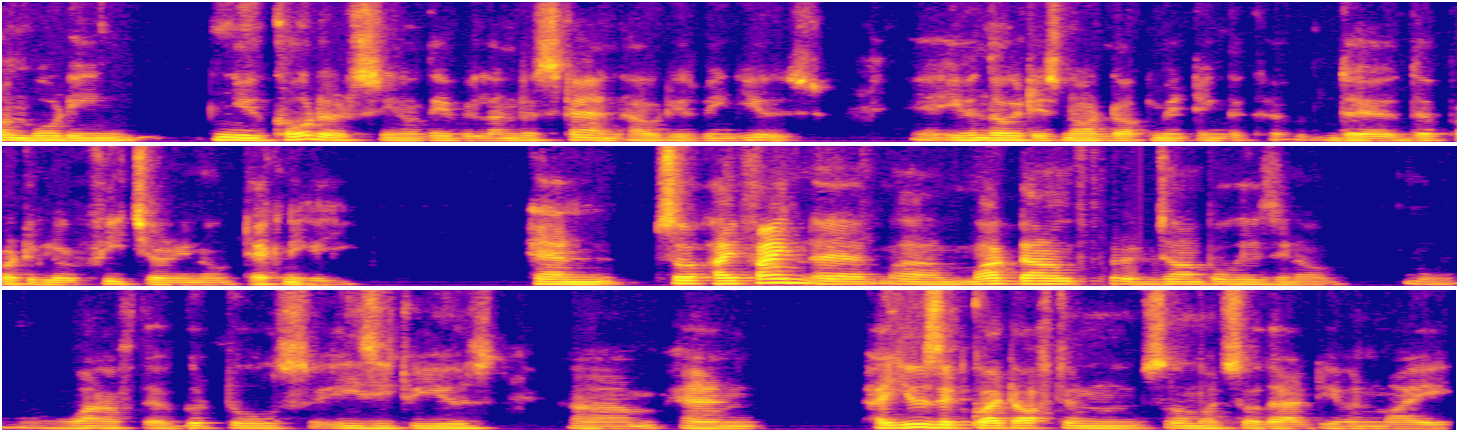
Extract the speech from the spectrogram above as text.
onboarding new coders you know they will understand how it is being used even though it is not documenting the the, the particular feature you know technically and so I find uh, uh, Markdown, for example, is you know one of the good tools, easy to use, um, and I use it quite often. So much so that even my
